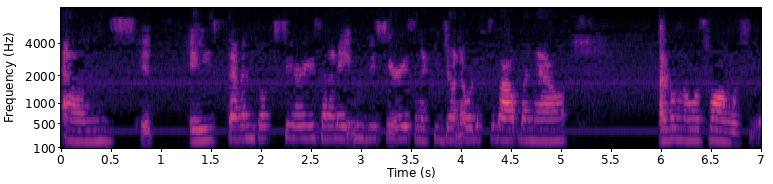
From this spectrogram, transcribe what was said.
and it's a seven book series and an eight movie series, and if you don't know what it's about by now, I don't know what's wrong with you.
